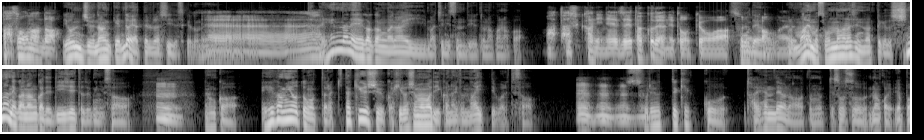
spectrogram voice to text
あ、そうなんだ。40何件ではやってるらしいですけどね。大変だね、映画館がない街に住んでいるとなかなか。まあ確かにね、贅沢だよね、東京は。そうだよ。前もそんな話になったけど、島根かなんかで DJ 行った時にさ、うん。なんか、映画見ようと思ったら北九州か広島まで行かないとないって言われてさ。うんうんうん、それって結構大変だよなと思って、そうそう、なんかやっぱ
